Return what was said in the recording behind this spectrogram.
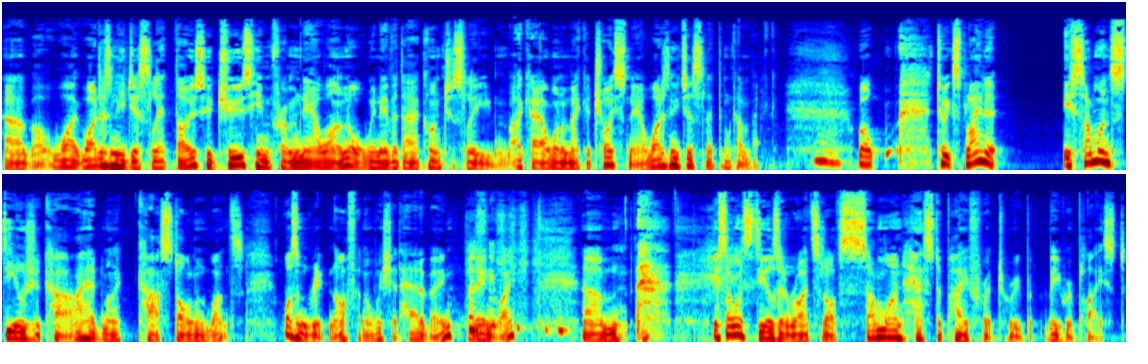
Uh, why Why doesn't He just let those who choose Him from now on, or whenever they are consciously okay, I want to make a choice now? Why doesn't He just let them come back? Well, to explain it, if someone steals your car, I had my car stolen once. It wasn't written off, and I wish it had been. But anyway, um, if someone steals it and writes it off, someone has to pay for it to re- be replaced.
